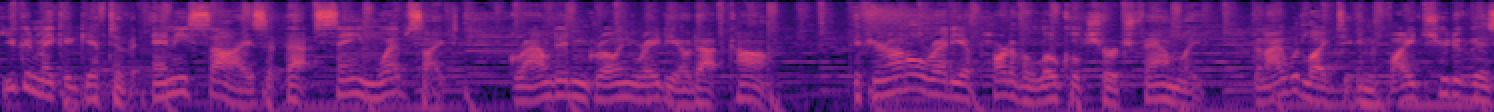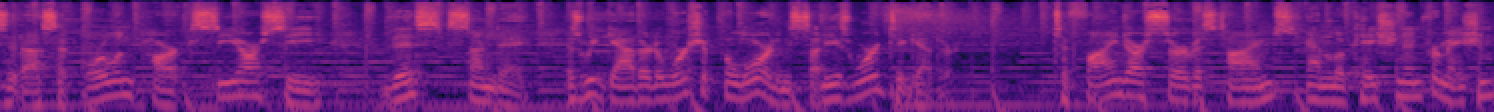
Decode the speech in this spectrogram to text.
you can make a gift of any size at that same website, groundedandgrowingradio.com. If you're not already a part of a local church family, then I would like to invite you to visit us at Orland Park CRC this Sunday as we gather to worship the Lord and study His Word together. To find our service times and location information,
